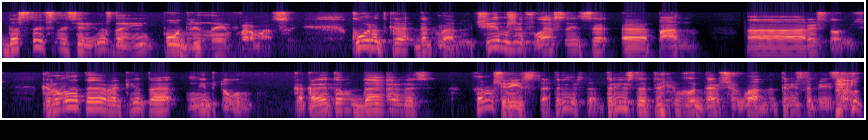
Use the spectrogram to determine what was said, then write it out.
достаточно серьезной и подлинной информации. Коротко докладываю, чем же хвастается э, пан э, Арестович. Крылатая ракета «Нептун». Какая там дальность? Хорошо. 300. 300. 300, 300 вот дальше, ладно, 350.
